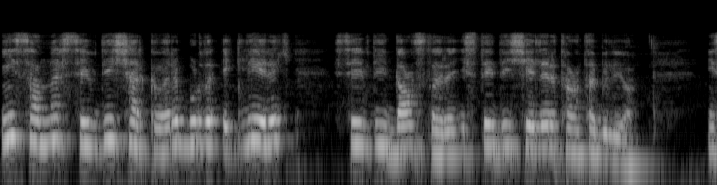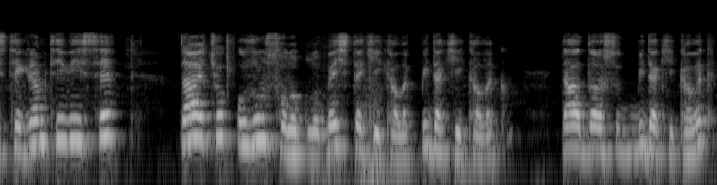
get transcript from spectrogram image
insanlar sevdiği şarkıları burada ekleyerek sevdiği dansları, istediği şeyleri tanıtabiliyor. Instagram TV ise daha çok uzun soluklu 5 dakikalık, 1 dakikalık, daha doğrusu 1 dakikalık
